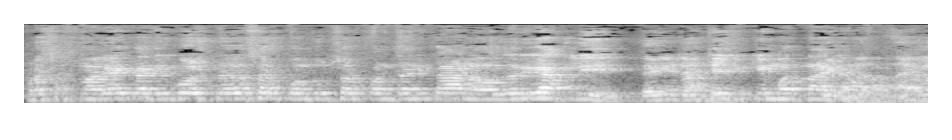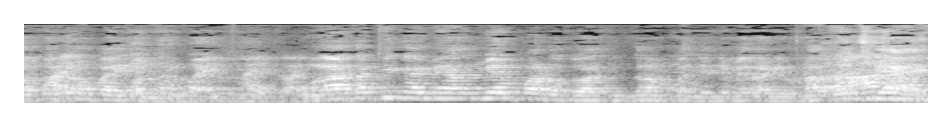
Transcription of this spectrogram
प्रशासनाला एखादी गोष्ट सरपंच उपसरपंचांनी कानावर जरी घातली तरी तर नाही. त्याची किंमत नाही घेणार. नाही. त्याला पत्र पत्र पाहिजे. मग आता ठीक आहे मी आज मेल पाठवतो आज ग्रामपंचायतीच्या मेल आज सुट्टी आहे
